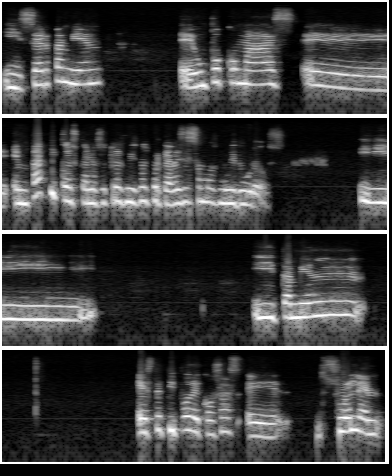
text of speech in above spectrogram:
y ser también eh, un poco más eh, empáticos con nosotros mismos porque a veces somos muy duros. Y, y también este tipo de cosas eh, suelen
